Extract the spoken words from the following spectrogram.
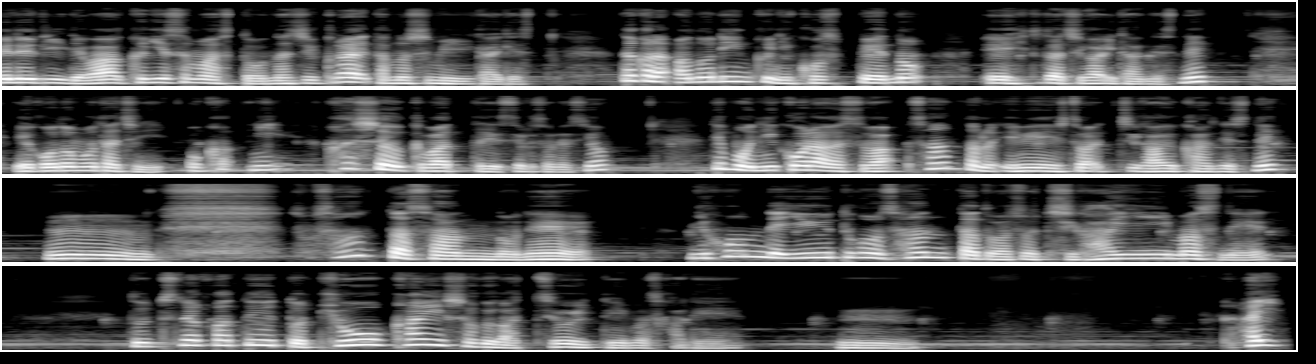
ベルギーではクリスマスと同じくらい楽しみみたいです。だからあのリンクにコスプレの人たちがいたんですね。子供たちにおかに菓子を配ったりするそうですよ。でもニコラウスはサンタのイメージとは違う感じですね。うん。サンタさんのね、日本で言うとこのサンタとはちょっと違いますね。どちらかというと、教会色が強いと言いますかね。うん。はい。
